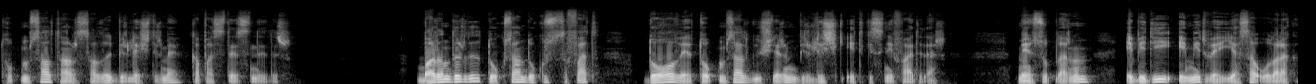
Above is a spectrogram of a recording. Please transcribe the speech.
toplumsal tanrısallığı birleştirme kapasitesindedir. Barındırdığı 99 sıfat doğa ve toplumsal güçlerin birleşik etkisini ifade eder. Mensuplarının ebedi emir ve yasa olarak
